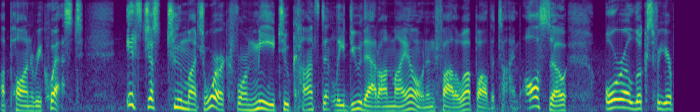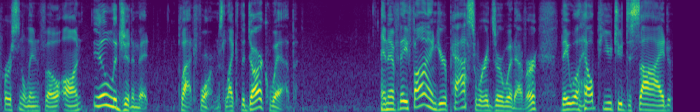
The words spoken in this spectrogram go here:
upon request. It's just too much work for me to constantly do that on my own and follow up all the time. Also, Aura looks for your personal info on illegitimate platforms like the dark web. And if they find your passwords or whatever, they will help you to decide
